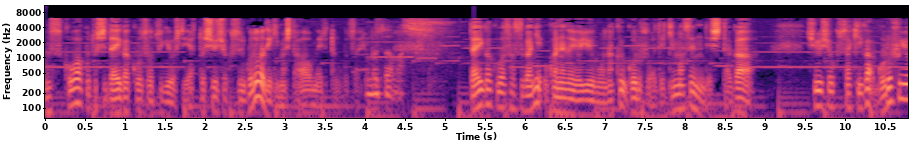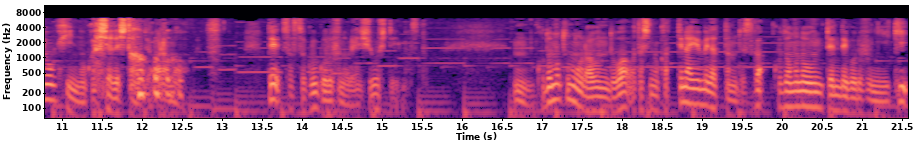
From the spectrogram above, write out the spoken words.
息子は今年大学を卒業してやっと就職することができました。おめでとうございます。大学はさすがにお金の余裕もなくゴルフはできませんでしたが、就職先がゴルフ用品の会社でしたので、あらまあ。で、早速ゴルフの練習をしていますと。うん、子供とのラウンドは私の勝手な夢だったのですが、子供の運転でゴルフに行き、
